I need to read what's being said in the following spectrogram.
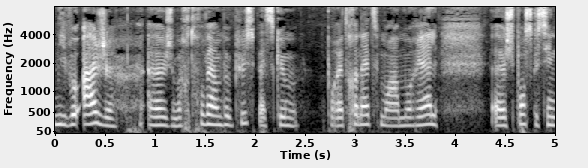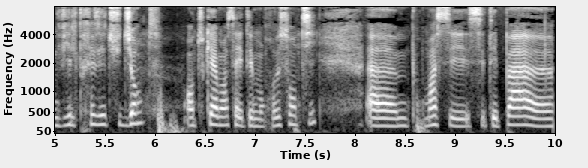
niveau âge, je me retrouvais un peu plus parce que pour être honnête, moi à Montréal, euh, je pense que c'est une ville très étudiante. En tout cas, moi, ça a été mon ressenti. Euh, pour moi, c'était pas, euh,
